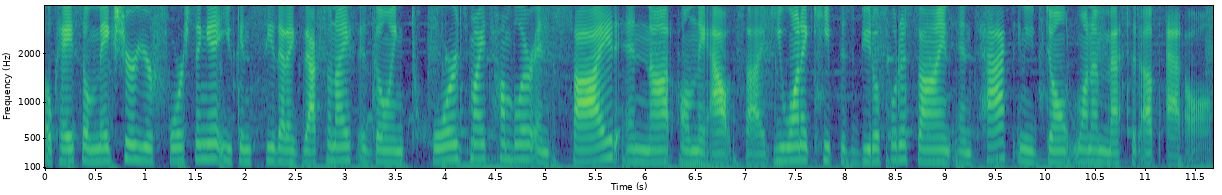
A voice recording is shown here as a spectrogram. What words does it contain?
Okay, so make sure you're forcing it. You can see that X-Acto knife is going towards my tumbler inside and not on the outside. You wanna keep this beautiful design intact and you don't wanna mess it up at all.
